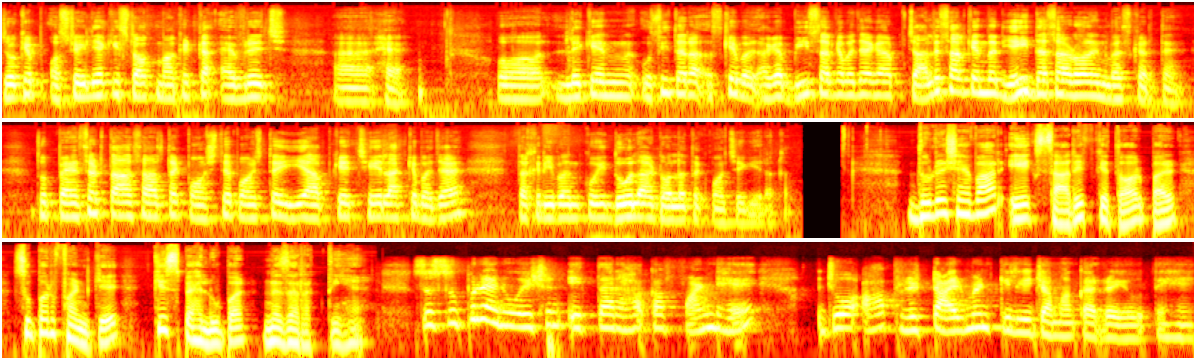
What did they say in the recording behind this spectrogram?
جو کہ آسٹریلیا کی اسٹاک مارکیٹ کا ایوریج ہے۔ لیکن اسی طرح اس کے اگر بیس سال کے بجائے اگر آپ چالیس سال کے اندر یہی دس ہزار ڈالر انویسٹ کرتے ہیں، تو پینسٹھ سال تک پہنچتے پہنچتے یہ آپ کے چھ لاکھ کے بجائے تقریباً کوئی دو لاکھ ڈالر تک پہنچے گی رقم۔ در شہوار ایک صارف کے طور پر سپر فنڈ کے کس پہلو پر نظر رکھتی ہیں؟ سو سپر اینویشن ایک طرح کا فنڈ ہے جو آپ ریٹائرمنٹ کے لیے جمع کر رہے ہوتے ہیں۔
